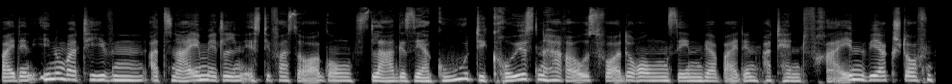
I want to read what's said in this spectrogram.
bei den innovativen Arzneimitteln ist die Versorgungslage sehr gut. Die größten Herausforderungen sehen wir bei den patentfreien Wirkstoffen.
